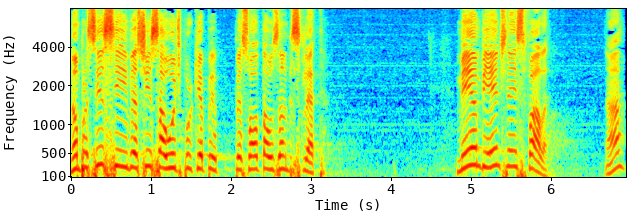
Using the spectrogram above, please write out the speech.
Não precisa se investir em saúde porque o pessoal está usando bicicleta. Meio ambiente nem se fala. Né?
